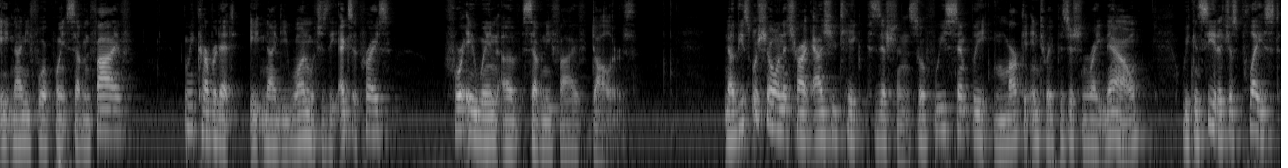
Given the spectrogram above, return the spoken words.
894.75, we covered at 891, which is the exit price, for a win of $75. Now these will show on the chart as you take positions. So if we simply mark it into a position right now, we can see it has just placed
